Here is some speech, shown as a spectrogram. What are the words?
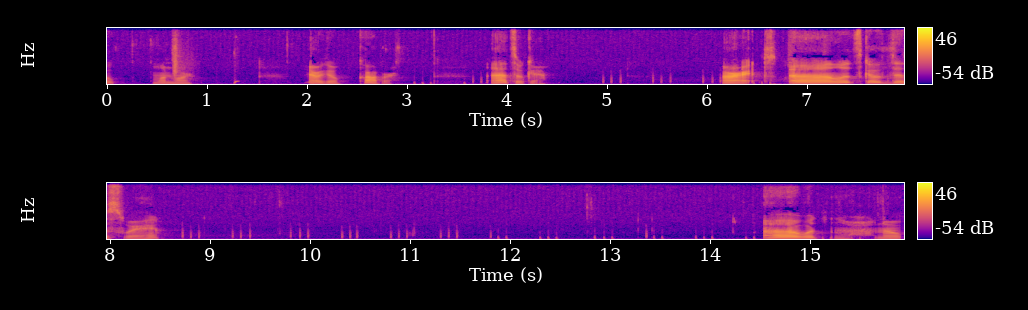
Oh, one more. There we go. Copper. That's okay. Alright. Uh, let's go this way. Uh, what? No,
